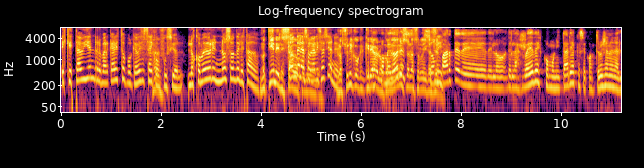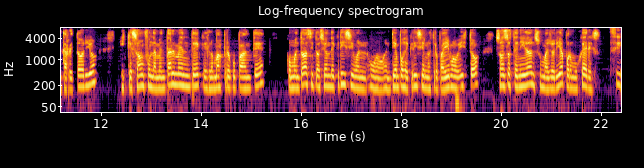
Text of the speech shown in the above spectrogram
Es que está bien remarcar esto porque a veces hay Claro. confusión. Los comedores no son del Estado. No tiene el Estado. Son de las organizaciones. Los únicos que crearon los, comedores son las organizaciones. son parte de, de lo- de las redes comunitarias que se construyen en el territorio y que son fundamentalmente, que es lo más preocupante, como en toda situación de crisis o en, o en tiempos de crisis en nuestro país hemos visto, son sostenidos en su mayoría por mujeres, Sí.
